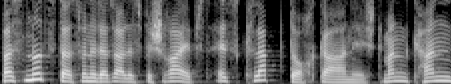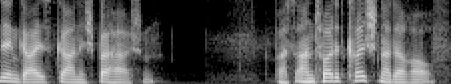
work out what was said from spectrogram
was nutzt das, wenn du das alles beschreibst? Es klappt doch gar nicht, man kann den Geist gar nicht beherrschen. Was antwortet Krishna darauf?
